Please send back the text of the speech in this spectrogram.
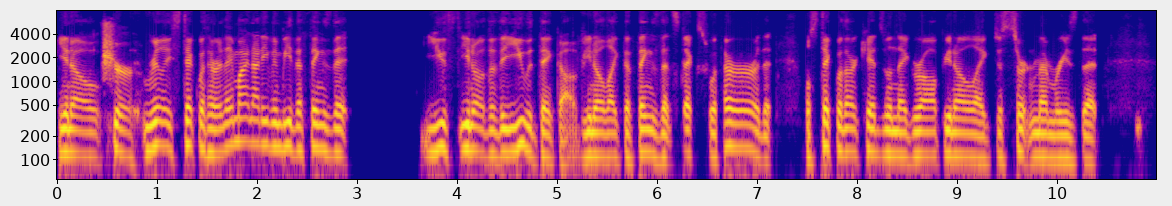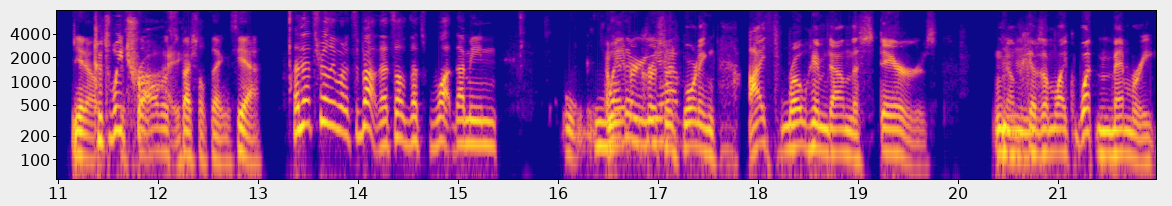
you know sure really stick with her and they might not even be the things that you you know that, that you would think of you know like the things that sticks with her or that will stick with our kids when they grow up you know like just certain memories that you know because we just all those special things yeah and that's really what it's about that's all that's what i mean I mean, every Christmas have morning, I throw him down the stairs. You know, Mhm. because I'm like, what memory,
